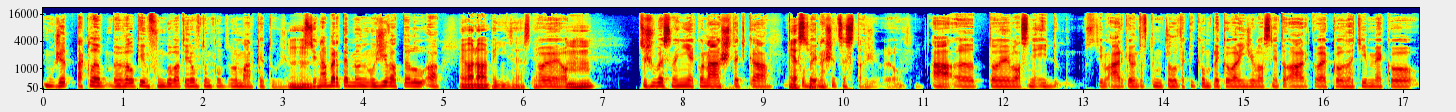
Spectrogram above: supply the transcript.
může takhle ve velkým fungovat jenom v tom consumer marketu. Že? Mm-hmm. Prostě naberte milion uživatelů a... My vám dáme peníze, jasně. Jo, jo, jo. Mm-hmm. Což vůbec není jako náš teďka, jakoby naše cesta. Že jo? A uh, to je vlastně i s tím ARKem je to v tom taky komplikovaný, že vlastně to ARK jako zatím jako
